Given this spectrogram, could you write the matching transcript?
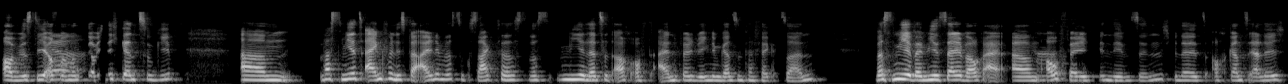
Obviously, auch wenn man es, glaube ich, nicht gern zugibt. Ähm, was mir jetzt eingefallen ist bei all dem, was du gesagt hast, was mir letztendlich auch oft einfällt wegen dem ganzen Perfektsein, was mir bei mir selber auch äh, ähm, ja. auffällt in dem Sinn. Ich bin da jetzt auch ganz ehrlich.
